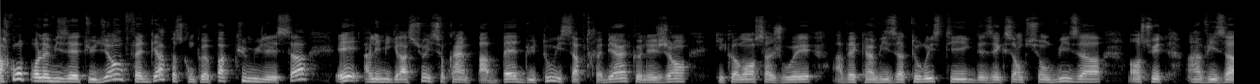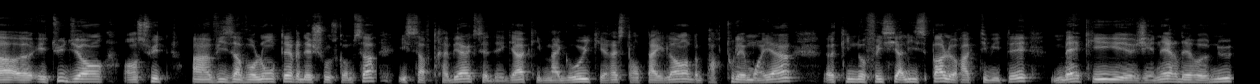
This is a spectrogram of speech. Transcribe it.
Par contre, pour le visa étudiant, faites gaffe parce qu'on ne peut pas cumuler ça. Et à l'immigration, ils sont quand même pas bêtes du tout. Ils savent très bien que les gens qui commencent à jouer avec un visa touristique, des exemptions de visa, ensuite un visa euh, étudiant, ensuite un visa volontaire et des choses comme ça, ils savent très bien que c'est des gars qui magouillent, qui restent en Thaïlande par tous les moyens, euh, qui n'officialisent pas leur activité, mais qui génèrent des revenus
